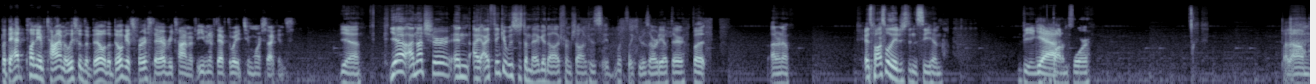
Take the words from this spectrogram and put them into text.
But they had plenty of time, at least with the bill. The bill gets first there every time, if even if they have to wait two more seconds. Yeah. Yeah, I'm not sure. And I, I think it was just a mega dodge from Sean because it looked like he was already up there. But I don't know. It's possible they just didn't see him being Yeah. bottom four. But um,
